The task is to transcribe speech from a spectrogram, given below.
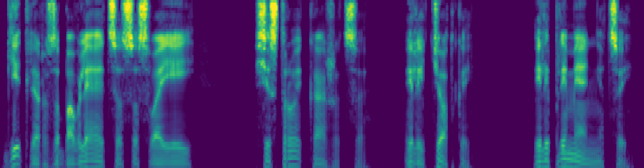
Гитлер забавляется со своей сестрой, кажется, или теткой, или племянницей.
